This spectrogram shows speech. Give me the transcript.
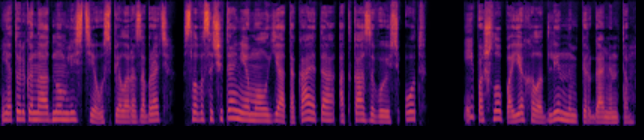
Я только на одном листе успела разобрать словосочетание, мол, я такая-то, отказываюсь от, и пошло-поехало длинным пергаментом.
